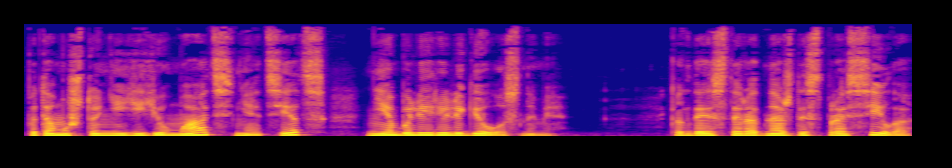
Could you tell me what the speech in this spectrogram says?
потому что ни ее мать, ни отец не были религиозными. Когда Эстер однажды спросила,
